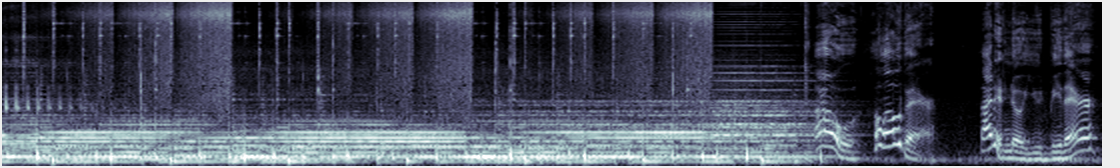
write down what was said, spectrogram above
Oh, hello there. I didn't know you'd be there.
